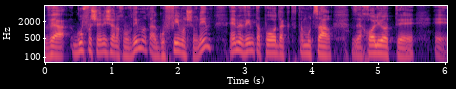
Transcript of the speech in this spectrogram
והגוף השני שאנחנו עובדים איתו, הגופים השונים, הם מביאים את ה product, את המוצר. זה יכול להיות אה, אה,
